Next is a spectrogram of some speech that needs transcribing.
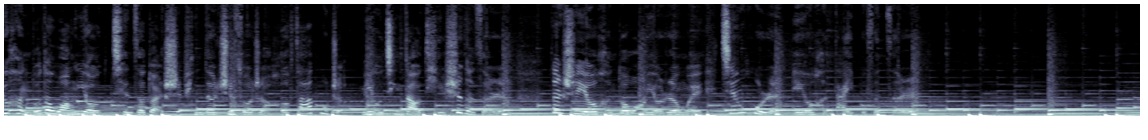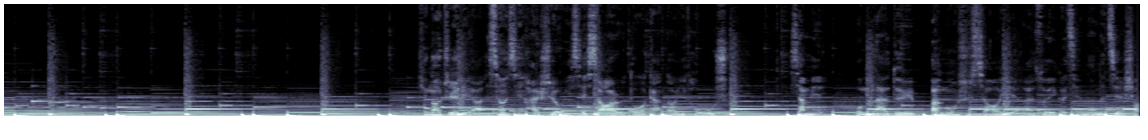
有很多的网友谴责短视频的制作者和发布者没有尽到提示的责任，但是也有很多网友认为监护人也有很大一部分责任。听到这里啊，相信还是有一些小耳朵感到一头雾水。下面我们来对于办公室小野来做一个简单的介绍。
